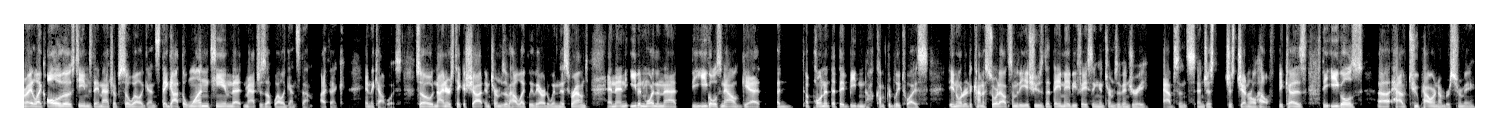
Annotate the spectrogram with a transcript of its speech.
right? Like all of those teams they match up so well against. They got the one team that matches up well against them, I think, in the Cowboys. So Niners take a shot in terms of how likely they are to win this round. And then even more than that, the Eagles now get an opponent that they've beaten comfortably twice in order to kind of sort out some of the issues that they may be facing in terms of injury, absence, and just just general health. Because the Eagles uh, have two power numbers for me.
